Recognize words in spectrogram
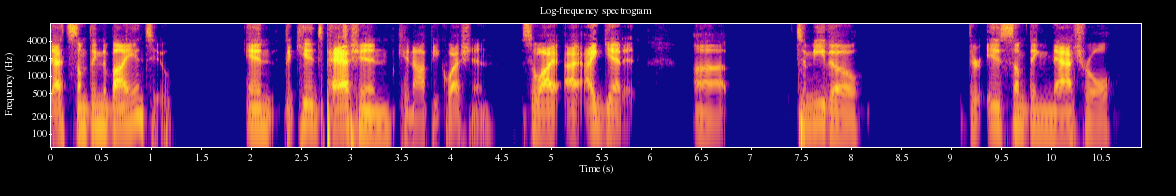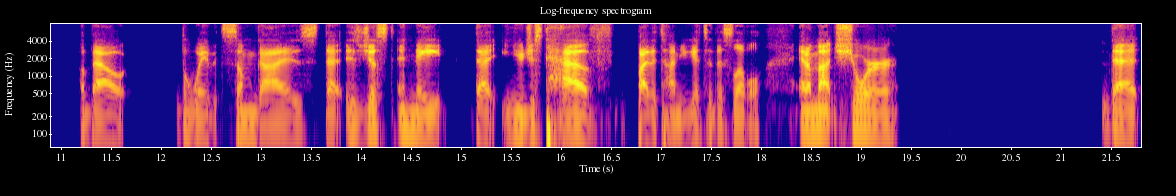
that's something to buy into. And the kid's passion cannot be questioned. So I I, I get it. Uh to me though there is something natural about the way that some guys that is just innate that you just have by the time you get to this level and i'm not sure that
